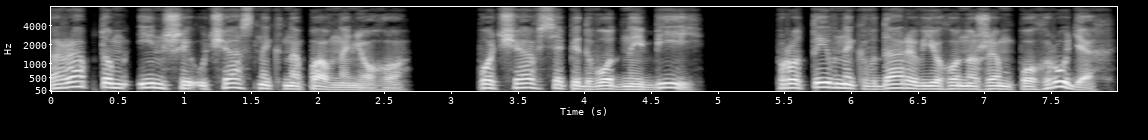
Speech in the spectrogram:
Раптом інший учасник напав на нього. Почався підводний бій. Противник вдарив його ножем по грудях,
